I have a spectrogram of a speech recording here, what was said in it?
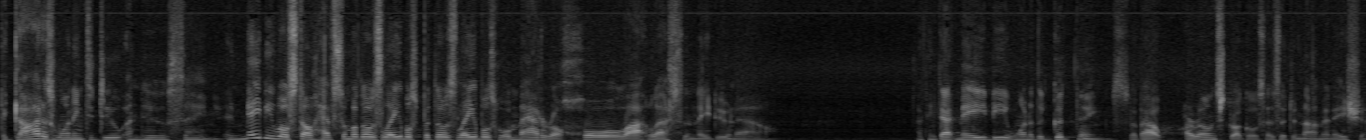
that God is wanting to do a new thing. And maybe we'll still have some of those labels, but those labels will matter a whole lot less than they do now. I think that may be one of the good things about our own struggles as a denomination.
